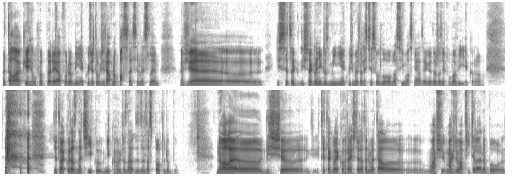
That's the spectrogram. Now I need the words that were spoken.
metaláky, hiphopery a podobný, jakože to už dávno pase, si myslím. A že uh, když, se to, když to takhle někdo zmíní, jako že metalisti jsou dlouhovlasí vlastně, tak je to hrozně pobaví. Jako no. že to akorát značí jako někoho, kdo zna, zaspal tu dobu. No ale uh, když uh, ty takhle jako hraješ teda ten metal, uh, máš, máš doma přítele, nebo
